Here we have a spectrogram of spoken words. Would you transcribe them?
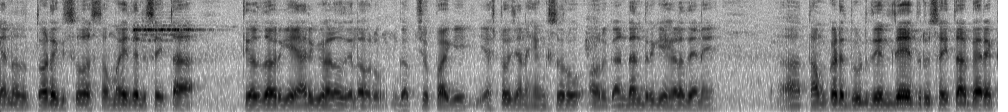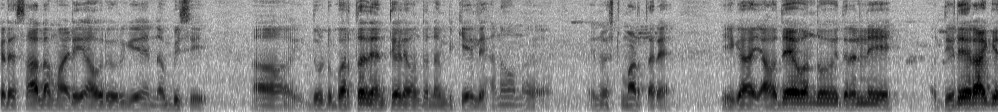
ಏನು ತೊಡಗಿಸುವ ಸಮಯದಲ್ಲಿ ಸಹಿತ ತಿಳಿದವರಿಗೆ ಯಾರಿಗೂ ಹೇಳೋದಿಲ್ಲ ಅವರು. ಗಪ್ಚುಪ್ಪಾಗಿ ಎಷ್ಟೋ ಜನ ಹೆಂಗಸರು ಅವ್ರ ಗಂಡಂದ್ರಿಗೆ ಹೇಳದೇನೆ ತಮ್ಮ ಕಡೆ ದುಡ್ಡು ಇಲ್ಲದೇ ಇದ್ದರೂ ಸಹಿತ ಬೇರೆ ಕಡೆ ಸಾಲ ಮಾಡಿ ಅವ್ರಿವ್ರಿಗೆ ನಂಬಿಸಿ ದುಡ್ಡು ಬರ್ತದೆ ಅಂತೇಳಿ ಒಂದು ನಂಬಿಕೆಯಲ್ಲಿ ಹಣವನ್ನು ಇನ್ವೆಸ್ಟ್ ಮಾಡ್ತಾರೆ. ಈಗ ಯಾವುದೇ ಒಂದು ಇದರಲ್ಲಿ ದಿಢೀರಾಗಿ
